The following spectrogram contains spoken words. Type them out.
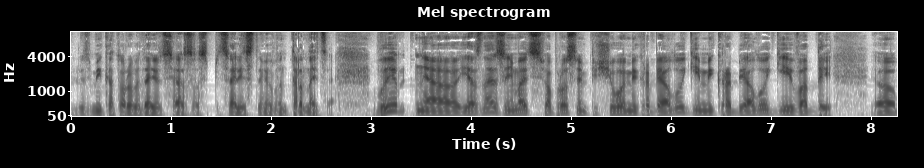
людьми, которые выдают себя за специалистами в интернете. Вы, э, я знаю, занимаетесь вопросами пищевой микробиологии, микробиологии воды. Э,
